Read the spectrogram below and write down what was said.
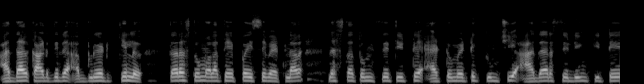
आधार कार्ड तिथे अपग्रेड केलं तरच तुम्हाला ते पैसे भेटणार. नसता तुमचे तिथे ॲटोमॅटिक तुमची आधार सिडिंग तिथे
